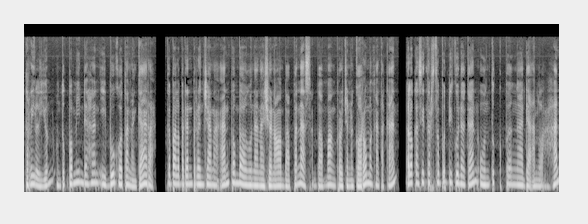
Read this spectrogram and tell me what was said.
triliun untuk pemindahan ibu kota negara. Kepala Badan Perencanaan Pembangunan Nasional Bappenas, Bambang Projonegoro mengatakan, alokasi tersebut digunakan untuk pengadaan lahan,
